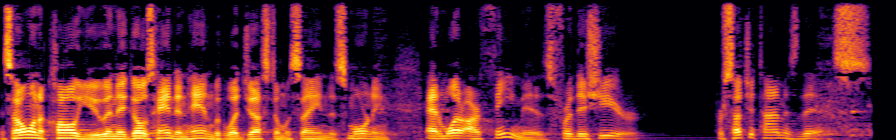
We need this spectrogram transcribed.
And so I want to call you, and it goes hand in hand with what Justin was saying this morning and what our theme is for this year. For such a time as this,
